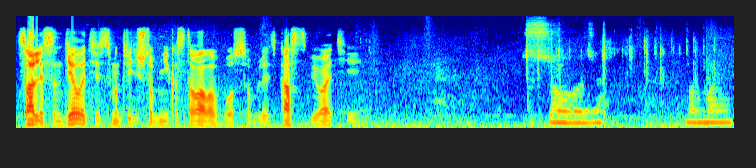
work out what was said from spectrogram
Салисон делайте, смотрите, чтобы не кастовала в босса, блядь. Каст сбивайте и Все вроде. Нормально.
